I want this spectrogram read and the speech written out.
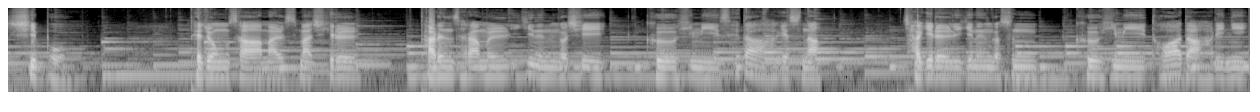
15 대종사 말씀하시기를 다른 사람을 이기는 것이 그 힘이 세다 하겠으나 자기를 이기는 것은 그 힘이 더하다 하리니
